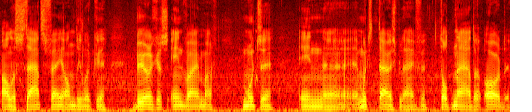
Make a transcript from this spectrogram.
alle staatsvijandelijke burgers in Weimar moeten, in, uh, moeten thuis blijven tot nader orde.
